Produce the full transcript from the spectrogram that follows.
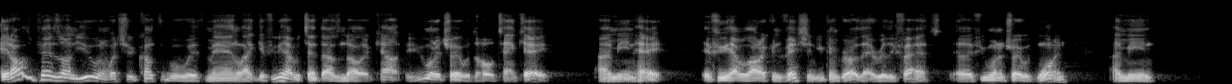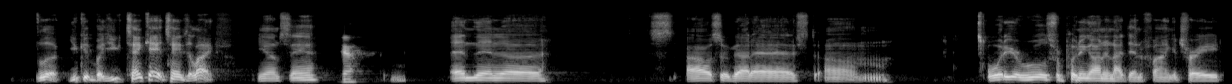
it all depends on you and what you're comfortable with, man. Like if you have a ten thousand dollar account, if you want to trade with the whole ten k, I mean, hey, if you have a lot of conviction, you can grow that really fast. Uh, if you want to trade with one, I mean, look, you could, but you ten k change your life. You know what I'm saying? Yeah. And then uh, I also got asked, um, what are your rules for putting on and identifying a trade?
